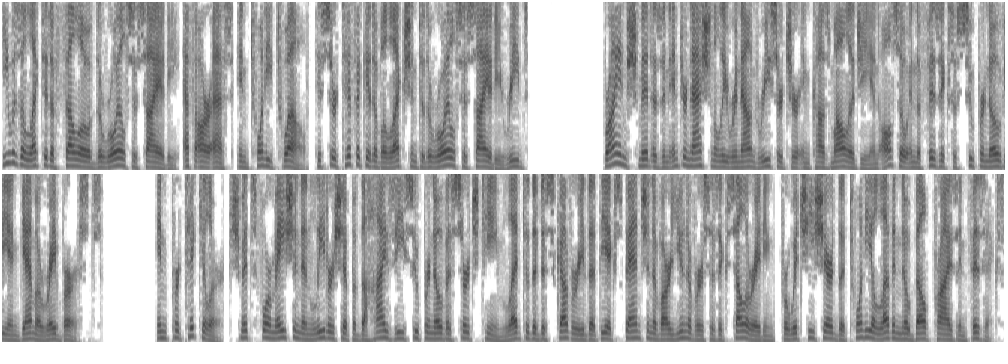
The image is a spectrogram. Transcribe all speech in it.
He was elected a Fellow of the Royal Society in 2012. His certificate of election to the Royal Society reads Brian Schmidt is an internationally renowned researcher in cosmology and also in the physics of supernovae and gamma-ray bursts. In particular, Schmidt's formation and leadership of the High Z supernova search team led to the discovery that the expansion of our universe is accelerating, for which he shared the 2011 Nobel Prize in Physics.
